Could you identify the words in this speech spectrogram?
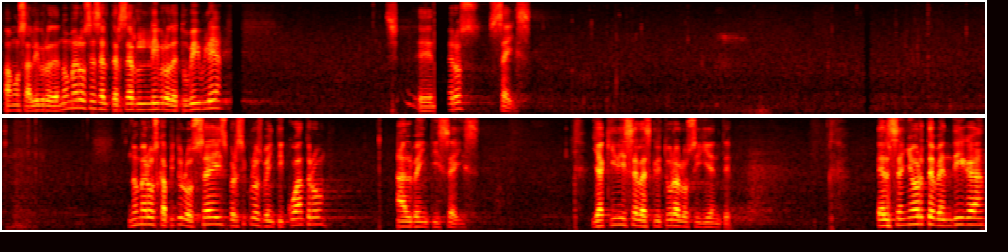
Vamos al libro de Números, es el tercer libro de tu Biblia. Eh, números 6. Números capítulo 6, versículos 24 al 26. Y aquí dice la escritura lo siguiente. El Señor te bendiga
